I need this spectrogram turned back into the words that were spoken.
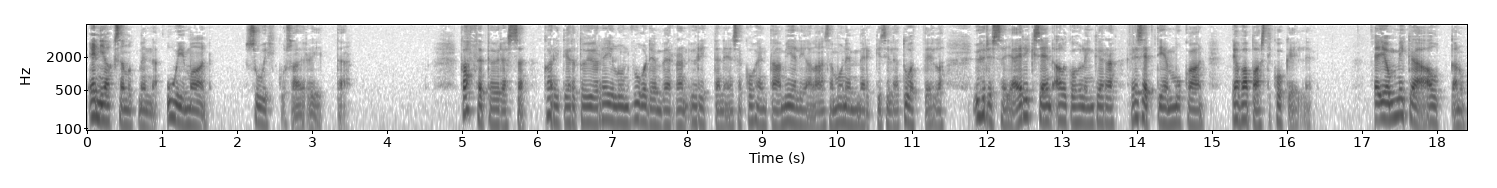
En jaksanut mennä uimaan. Suihku sai riittää. Kaffepöydässä Kari kertoi jo reilun vuoden verran yrittäneensä kohentaa mielialansa monenmerkkisillä tuotteilla yhdessä ja erikseen alkoholin kerran reseptien mukaan ja vapaasti kokeillen. Ei ole mikään auttanut.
